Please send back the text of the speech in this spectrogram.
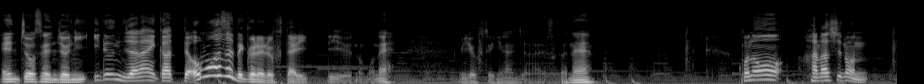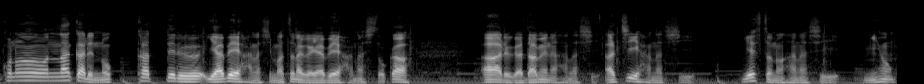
ー、延長線上にいるんじゃないかって思わせてくれる2人っていうのもね魅力的なんじゃないですかね。この話のこの中で乗っかってるやべえ話松永やべえ話とか R がダメな話熱い話ゲストの話日本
